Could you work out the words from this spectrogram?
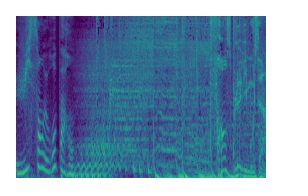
800 euros par an. France Bleu Limousin.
